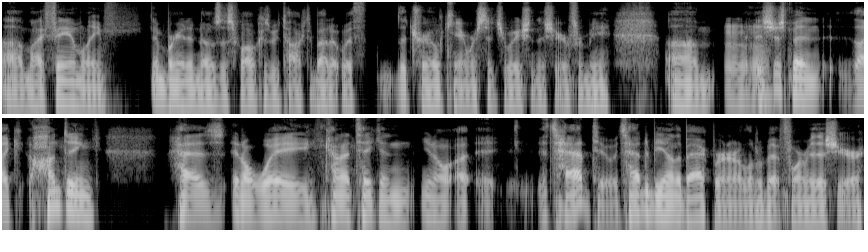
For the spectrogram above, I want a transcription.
uh, my family and Brandon knows this well because we talked about it with the trail camera situation this year for me. Um, mm-hmm. It's just been like hunting has in a way kind of taken you know uh, it, it's had to it's had to be on the back burner a little bit for me this year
